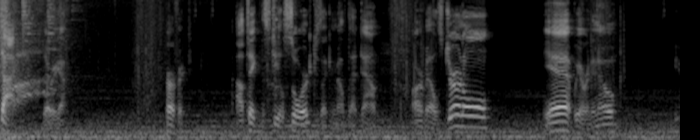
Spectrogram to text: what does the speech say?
die. There we go. Perfect. I'll take the steel sword because I can melt that down. Arvel's journal. Yeah, we already know. We've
